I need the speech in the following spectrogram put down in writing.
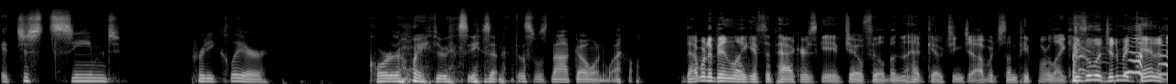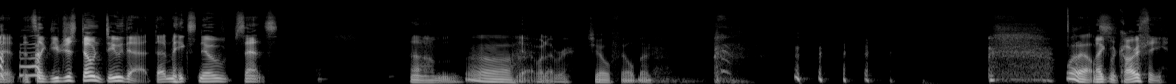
it just seemed pretty clear, quarter of the way through the season, that this was not going well. That would have been like if the Packers gave Joe Philbin the head coaching job, which some people were like, he's a legitimate candidate. It's like you just don't do that. That makes no sense. Um, Oh, yeah, whatever. Joe Philbin. what else? Mike McCarthy.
